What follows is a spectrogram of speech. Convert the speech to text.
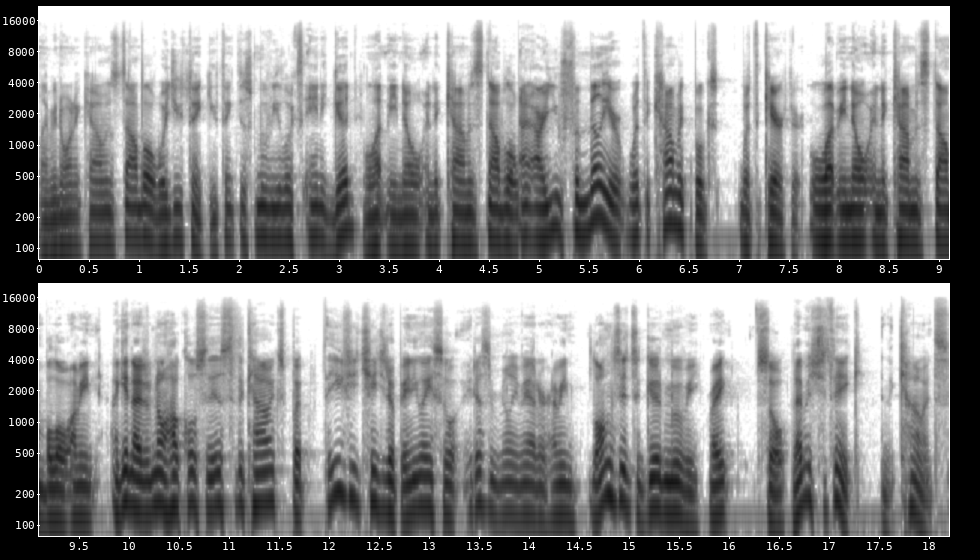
Let me know in the comments down below. What do you think? You think this movie looks any good? Let me know in the comments down below. And are you familiar with the comic books with the character? Let me know in the comments down below. I mean, again, I don't know how close it is to the comics, but they usually change it up anyway, so it doesn't really matter. I mean, long as it's a good movie, right? So let me know what you think in the comments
